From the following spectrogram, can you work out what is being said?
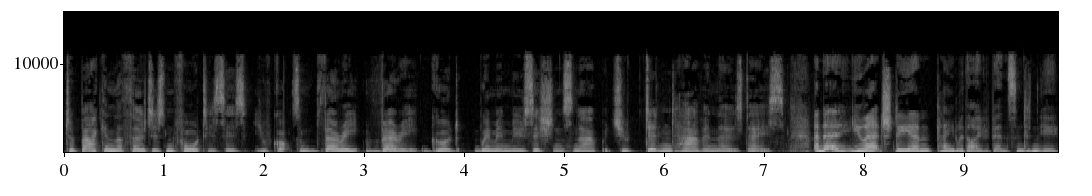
to back in the 30s and 40s is you've got some very very, good women musicians now, which you didn't have in those days. And uh, you actually um, played with Ivy Benson, didn't you?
